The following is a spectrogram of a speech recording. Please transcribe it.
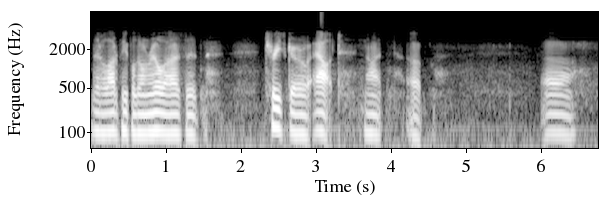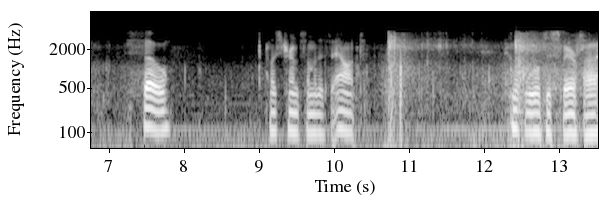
that a lot of people don't realize that trees grow out, not up. Uh, so let's trim some of this out. We'll just verify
